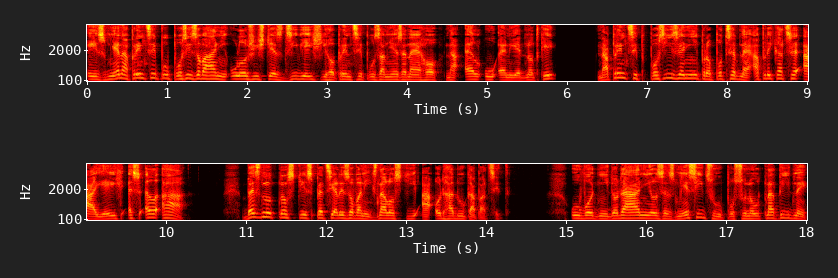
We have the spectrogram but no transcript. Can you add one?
i změna principu pořizování úložiště z dřívějšího principu zaměřeného na LUN jednotky na princip pořízení pro potřebné aplikace a jejich SLA, bez nutnosti specializovaných znalostí a odhadů kapacit. Úvodní dodání lze z měsíců posunout na týdny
